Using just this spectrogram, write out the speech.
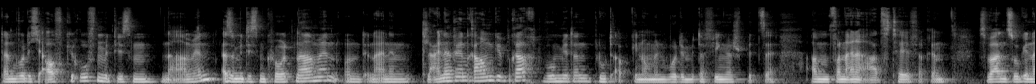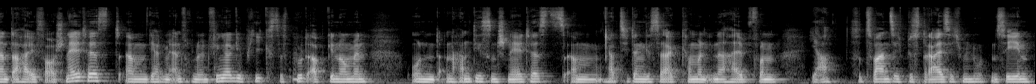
Dann wurde ich aufgerufen mit diesem Namen, also mit diesem Codenamen und in einen kleineren Raum gebracht, wo mir dann Blut abgenommen wurde mit der Fingerspitze ähm, von einer Arzthelferin. Es war ein sogenannter HIV-Schnelltest. Ähm, die hat mir einfach nur den Finger gepiekst, das Blut abgenommen und anhand diesen Schnelltests ähm, hat sie dann gesagt, kann man innerhalb von ja so 20 bis 30 Minuten sehen,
